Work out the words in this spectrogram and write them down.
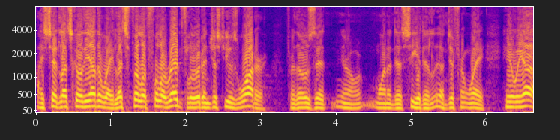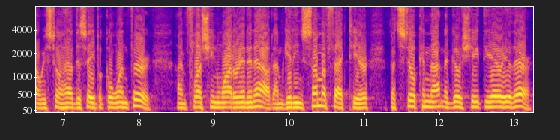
I said, let's go the other way. Let's fill it full of red fluid and just use water for those that, you know, wanted to see it a, a different way. Here we are. We still have this apical one-third. I'm flushing water in and out. I'm getting some effect here, but still cannot negotiate the area there.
